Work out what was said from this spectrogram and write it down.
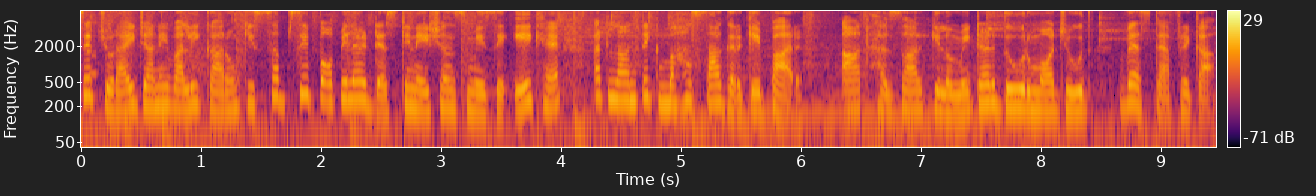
से चुराई जाने वाली कारों की सबसे पॉपुलर डेस्टिनेशन में से एक है अटलांटिक महासागर के पार 8000 किलोमीटर दूर मौजूद वेस्ट अफ्रीका।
